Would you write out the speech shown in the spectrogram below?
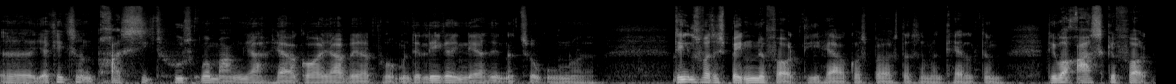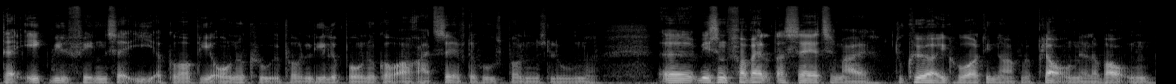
øh, jeg kan ikke sådan præcist huske, hvor mange jeg herregård jeg har været på, men det ligger i nærheden af 200. Dels var det spændende folk, de herregårdsbørster, som man kaldte dem. Det var raske folk, der ikke ville finde sig i at gå og blive underkudet på en lille bondegård og rette sig efter husbundens luner. Øh, hvis en forvalter sagde til mig, du kører ikke hurtigt nok med ploven eller vognen,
